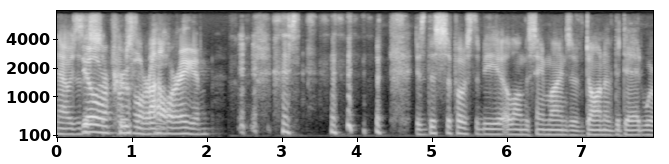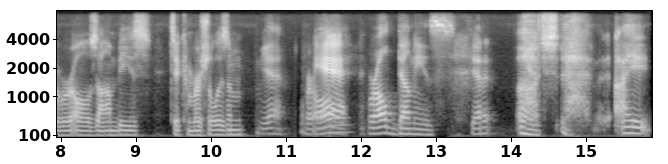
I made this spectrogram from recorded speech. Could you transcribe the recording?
Now is this Seal of supposed to approval, Ronald Reagan. is this supposed to be along the same lines of Dawn of the Dead, where we're all zombies to commercialism? Yeah, we're Yeah. all we're all dummies. Get it? Oh, it's, I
